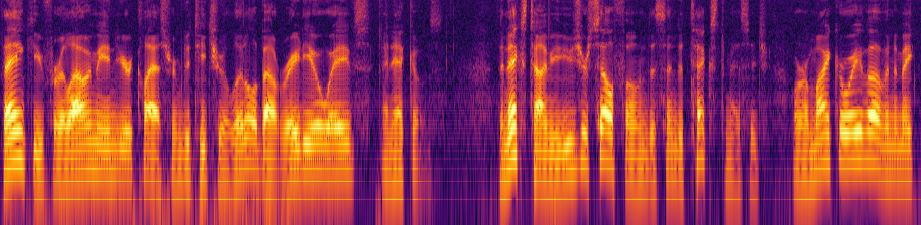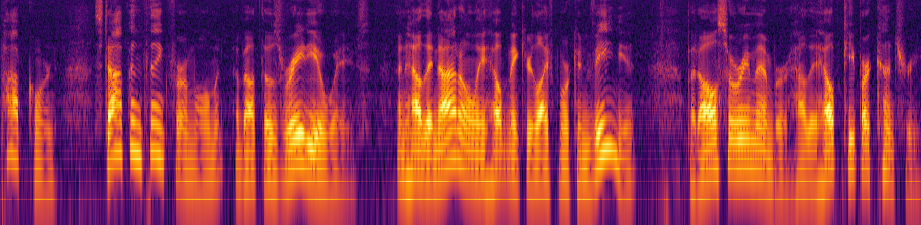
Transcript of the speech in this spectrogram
Thank you for allowing me into your classroom to teach you a little about radio waves and echoes. The next time you use your cell phone to send a text message or a microwave oven to make popcorn, stop and think for a moment about those radio waves and how they not only help make your life more convenient, but also remember how they help keep our country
